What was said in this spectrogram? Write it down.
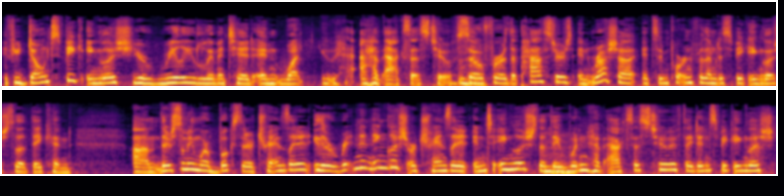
if you don't speak English, you're really limited in what you ha- have access to. So for the pastors in Russia, it's important for them to speak English so that they can um, there's so many more books that are translated, either written in English or translated into English that they wouldn't have access to if they didn't speak English.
